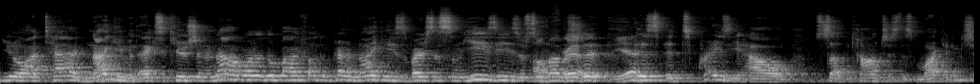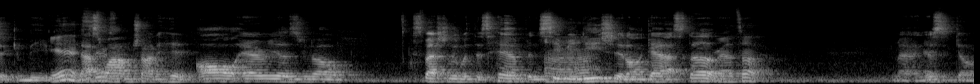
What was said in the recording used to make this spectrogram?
you know I tag Nike with execution and now I want to go buy a fucking pair of Nikes versus some Yeezys or some Off other rip. shit. Yeah. It's it's crazy how subconscious this marketing shit can be. Yeah, That's why I'm trying to hit all areas, you know, especially with this hemp and CBD Uh-huh. shit on gassed up. Real talk. Man, this is gonna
